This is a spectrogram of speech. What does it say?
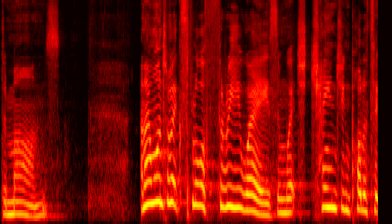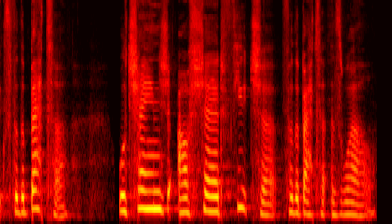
demands. And I want to explore three ways in which changing politics for the better will change our shared future for the better as well.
